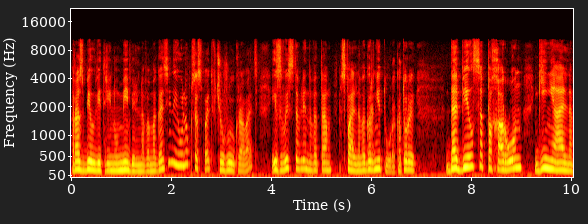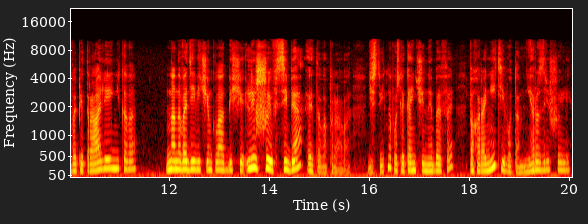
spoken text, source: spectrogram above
разбил витрину мебельного магазина и улегся спать в чужую кровать из выставленного там спального гарнитура, который добился похорон гениального Петра Олейникова на Новодевичьем кладбище, лишив себя этого права. Действительно, после кончины Бефе похоронить его там не разрешили.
